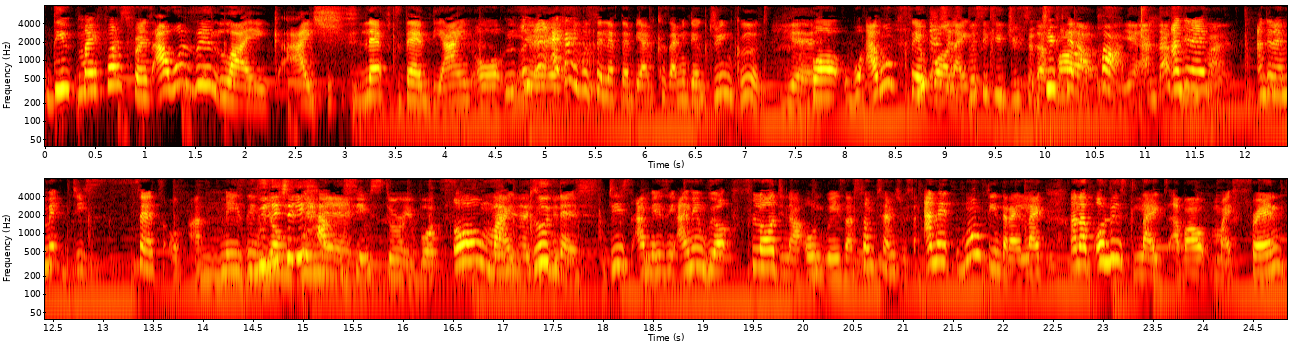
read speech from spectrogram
the my first friends i wasn't like i sh- left them behind or Yeah. i can't even say left them behind because i mean they're doing good Yeah. but i won't say well like basically drifted, drifted apart. apart. Yeah, and that's and really then I, and then I met this set of amazing. We literally have the same story, but Oh my me let you goodness, this amazing. I mean, we are flawed in our own ways, and sometimes we. And I, one thing that I like, and I've always liked about my friends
